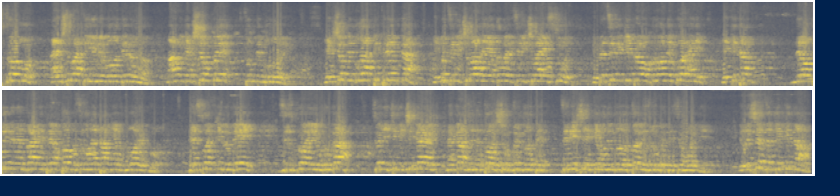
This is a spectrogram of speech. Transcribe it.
спробу арештувати Юлію Володимирівну, мабуть, якщо б ми тут не були. Якщо б не була підтримка, і ми це відчували, я думаю, це відчуває суд. І працівники правоохоронних органів, які там не один, не два, не три автобуси, вони там є в дворику, де сотні людей зі зброєю в руках сьогодні тільки чекають наказу для того, щоб виконати це рішення, яке вони були готові зробити сьогодні. І лише завдяки нам,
